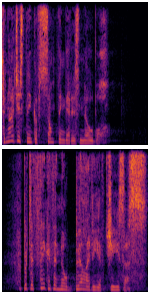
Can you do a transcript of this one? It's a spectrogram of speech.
To not just think of something that is noble, but to think of the nobility of Jesus.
